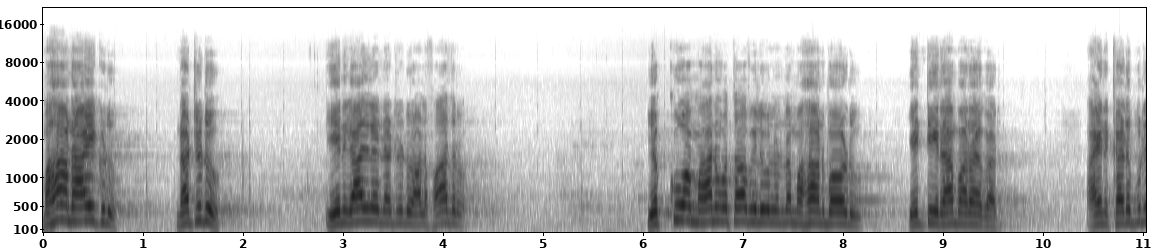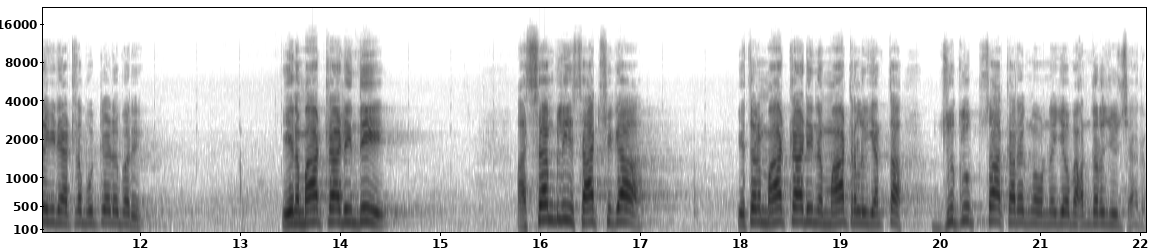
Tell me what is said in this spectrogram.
మహానాయకుడు నటుడు ఈయన కాదులే నటుడు వాళ్ళ ఫాదరు. ఎక్కువ మానవతా విలువలున్న మహానుభావుడు ఎన్టీ రామారావు గారు. ఆయన కడుపున ఈయన ఎట్లా పుట్టాడు మరి? ఈయన మాట్లాడింది అసెంబ్లీ సాక్షిగా ఇతను మాట్లాడిన మాటలు ఎంత జుగుప్సాకరంగా ఉన్నాయో అందరూ చూశారు.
